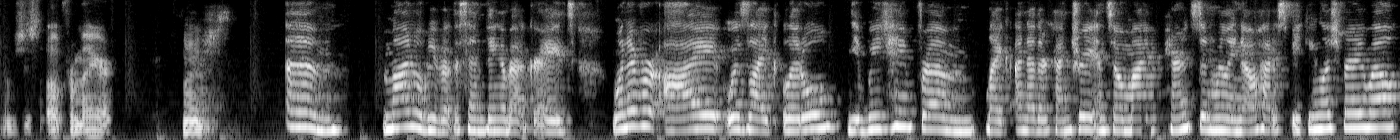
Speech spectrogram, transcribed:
it was just up from there. Nice. Um Mine will be about the same thing about grades. Whenever I was like little, we came from like another country, and so my parents didn't really know how to speak English very well.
